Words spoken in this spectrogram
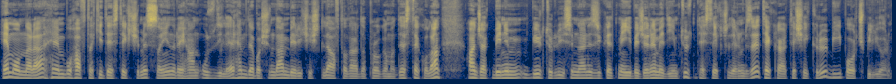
Hem onlara hem bu haftaki destekçimiz Sayın Reyhan Uzdil'e hem de başından beri çeşitli çeşitli haftalarda programa destek olan ancak benim bir türlü isimlerini zikretmeyi beceremediğim tüm destekçilerimize tekrar teşekkürü bir borç biliyorum.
